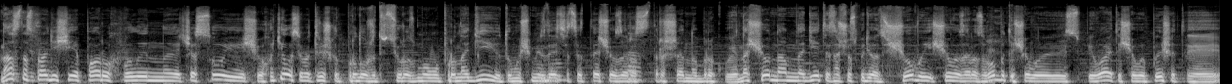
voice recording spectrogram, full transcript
У Нас насправді ще є пару хвилин часу, і що хотілося б трішки продовжити цю розмову про надію, тому що мені здається, це те, що зараз Так. страшенно бракує. На що нам надіятися, на що сподіватися? Що ви, що ви зараз робите, що ви співаєте, що ви пишете?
